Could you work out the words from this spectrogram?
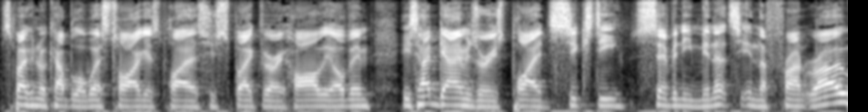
Spoken to a couple of West Tigers players who spoke very highly of him. He's had games where he's played 60, 70 minutes in the front row,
